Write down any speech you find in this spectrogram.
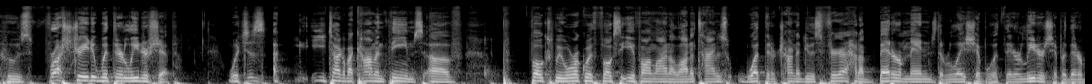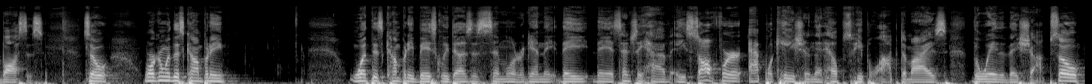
who's frustrated with their leadership, which is a, you talk about common themes of folks we work with, folks at EF Online. A lot of times, what they're trying to do is figure out how to better manage the relationship with their leadership or their bosses. So, working with this company, what this company basically does is similar. Again, they, they, they essentially have a software application that helps people optimize the way that they shop. So,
